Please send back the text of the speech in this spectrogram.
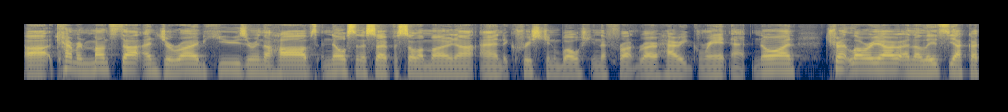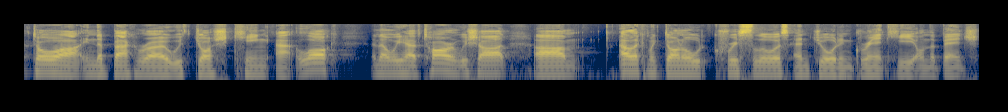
uh, Cameron Munster and Jahrome Hughes are in the halves. Nelson Asofa Solomona and Christian Welch in the front row. Harry Grant at nine. Trent Loiero and Eliesa Katoa in the back row with Josh King at lock. And then we have Tyran Wishart, um, Alec McDonald, Chris Lewis, and Jordan Grant here on the bench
